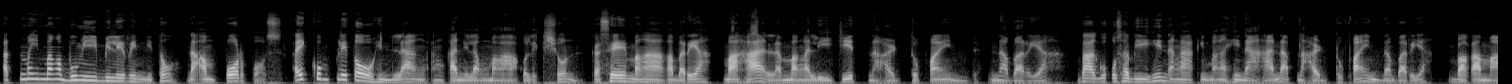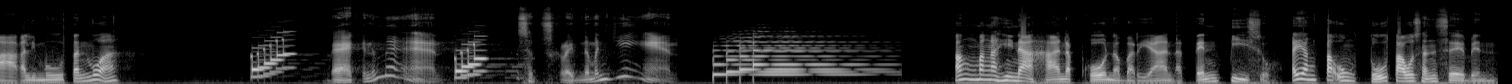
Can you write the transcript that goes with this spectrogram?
At may mga bumibili rin nito na ang purpose ay kumpletohin lang ang kanilang mga koleksyon. Kasi mga kabarya, mahal ang mga legit na hard to find na barya. Bago ko sabihin ang aking mga hinahanap na hard to find na barya, baka makakalimutan mo ah. Back naman. Subscribe naman dyan. Ang mga hinahanap ko na barya na 10 piso ay ang taong 2007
